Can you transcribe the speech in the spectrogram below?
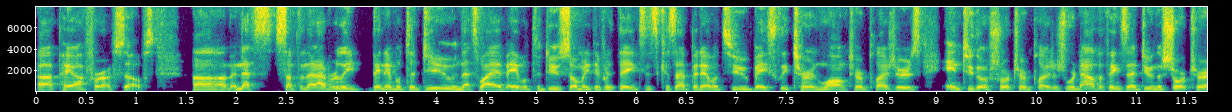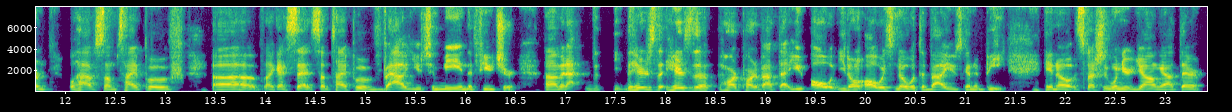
uh, payoff for ourselves. Um, and that's something that i've really been able to do and that's why i'm able to do so many different things is because i've been able to basically turn long-term pleasures into those short-term pleasures where now the things that i do in the short term will have some type of uh, like i said some type of value to me in the future. Um, and I, th- here's the here's the hard part about that. You all you don't always know what the value is going to be you know especially when you're young out there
